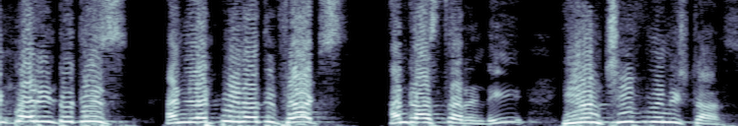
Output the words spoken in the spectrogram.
enquiry to this and let me know the facts అని రాస్తారండి even chief ministers.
